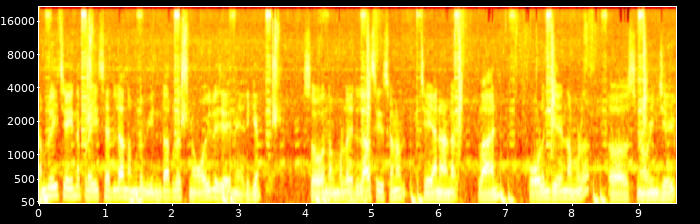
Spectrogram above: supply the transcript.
നമ്മൾ ഈ ചെയ്യുന്ന പ്ലേസ് എല്ലാം നമ്മൾ വിന്ററിൽ സ്നോയിൽ ചെയ്യുന്നതായിരിക്കും. സോ നമ്മൾ എല്ലാ സീസണും ചെയ്യാനാണ് പ്ലാൻ ഫോളും ചെയ്യും നമ്മൾ സ്നോയും ചെയ്യും.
